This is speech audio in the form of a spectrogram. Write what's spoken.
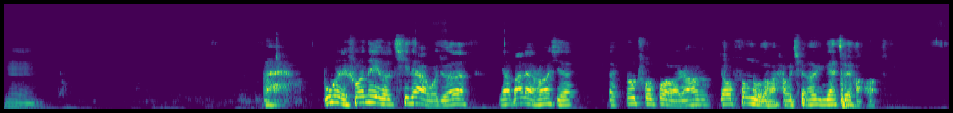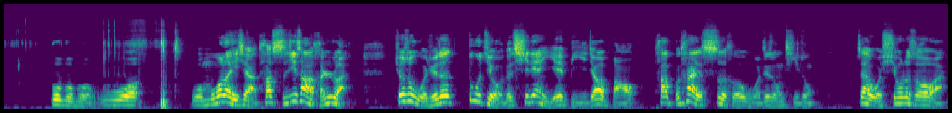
嗯。哎，不过你说那个气垫，我觉得你要把两双鞋都戳破了，然后胶封住的话，我觉得应该最好了。不不不，我。我摸了一下，它实际上很软，就是我觉得杜九的气垫也比较薄，它不太适合我这种体重。在我修的时候啊，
